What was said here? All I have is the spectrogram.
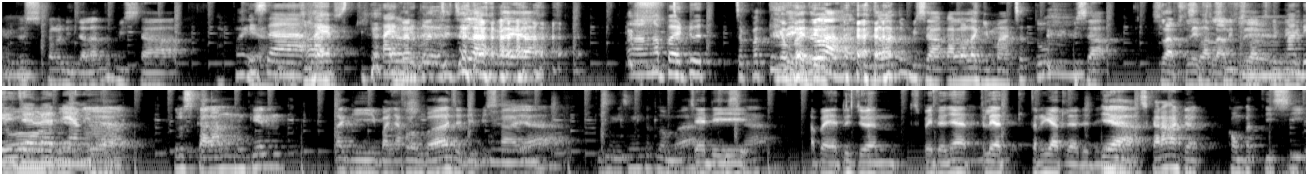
Hmm. terus kalau di jalan tuh bisa apa ya Bisa lifestyle dan gitu. cicilan kayak Eh, ngebadut cepet Ngebadut. itu lah di jalan tuh bisa kalau lagi macet tuh bisa Slap slip slap slap slip slip. slap slip ngambil gitu jalan lebih- yang- iya. terus sekarang mungkin lagi banyak lomba jadi bisa Hmm. ya iseng-iseng ikut lomba Jadi- bisa. Apa ya tujuan sepedanya terlihat terlihat ya jadinya. Iya, sekarang ada kompetisi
